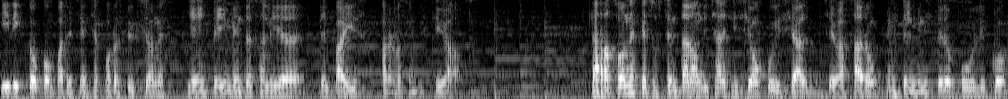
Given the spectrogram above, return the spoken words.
y dictó comparecencia con restricciones y impedimento de salida del país para los investigados. Las razones que sustentaron dicha decisión judicial se basaron en que el Ministerio Público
